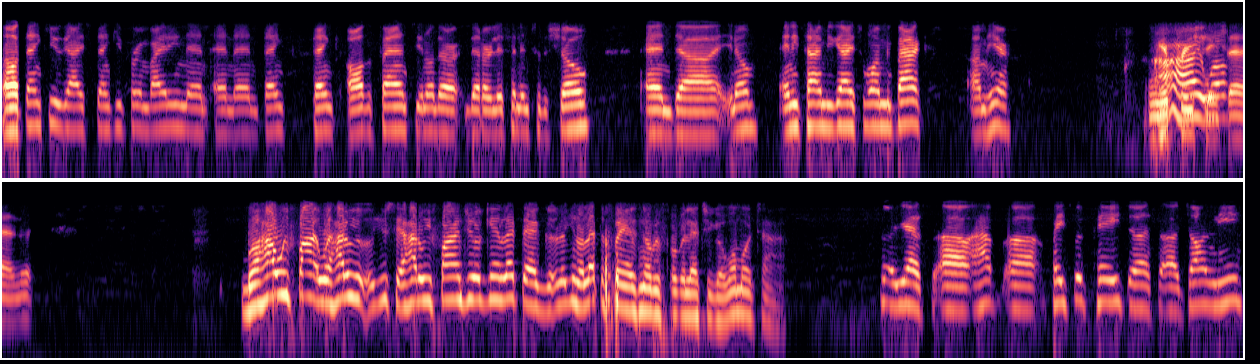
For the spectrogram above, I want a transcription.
Oh, thank you guys. Thank you for inviting and and and thank thank all the fans you know that are, that are listening to the show. And uh, you know, anytime you guys want me back, I'm here. We All right, appreciate well- that. Well, how we find? Well, how do you? You say how do we find you again? Let that you know. Let the fans know before we let you go. One more time. So yes, uh, I have a Facebook page as uh, John Lee,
